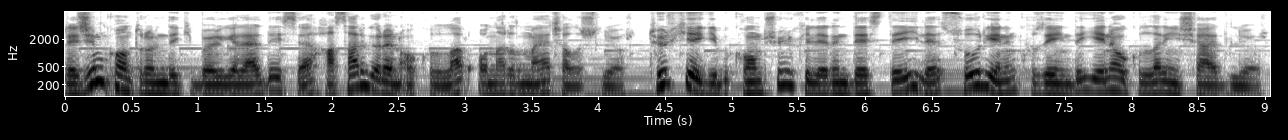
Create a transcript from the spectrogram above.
Rejim kontrolündeki bölgelerde ise hasar gören okullar onarılmaya çalışılıyor. Türkiye gibi komşu ülkelerin desteğiyle Suriye'nin kuzeyinde yeni okullar inşa ediliyor.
